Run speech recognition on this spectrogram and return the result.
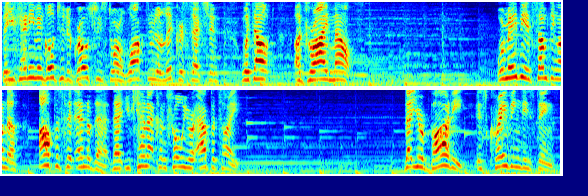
That you can't even go to the grocery store and walk through the liquor section without a dry mouth. Or maybe it's something on the opposite end of that, that you cannot control your appetite that your body is craving these things,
